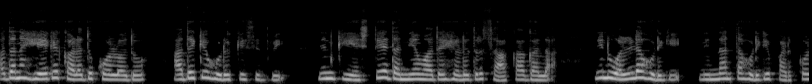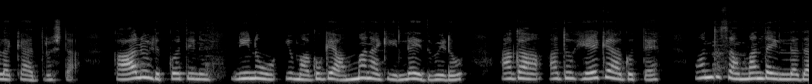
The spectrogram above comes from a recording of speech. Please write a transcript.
ಅದನ್ನು ಹೇಗೆ ಕಳೆದುಕೊಳ್ಳೋದು? ಅದಕ್ಕೆ ಹುಡುಕಿಸಿದ್ವಿ. ನಿನಗೆ ಎಷ್ಟೇ ಧನ್ಯವಾದ ಹೇಳಿದ್ರೂ ಸಾಕಾಗಲ್ಲ. ನೀನು ಒಳ್ಳೆ ಹುಡುಗಿ, ನಿನ್ನಂಥ ಹುಡುಗಿ ಪಡ್ಕೊಳ್ಳೋಕ್ಕೆ ಅದೃಷ್ಟ. ಕಾಲು ಹಿಡ್ಕೋತೀನಿ. ನೀನು ಈ ಮಗುಗೆ ಅಮ್ಮನಾಗಿ ಇಲ್ಲೇ ಇದ್ಬಿಡು. ಆಗ ಅದು ಹೇಗೆ ಆಗುತ್ತೆ? ಒಂದು ಸಂಬಂಧ ಇಲ್ಲದ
